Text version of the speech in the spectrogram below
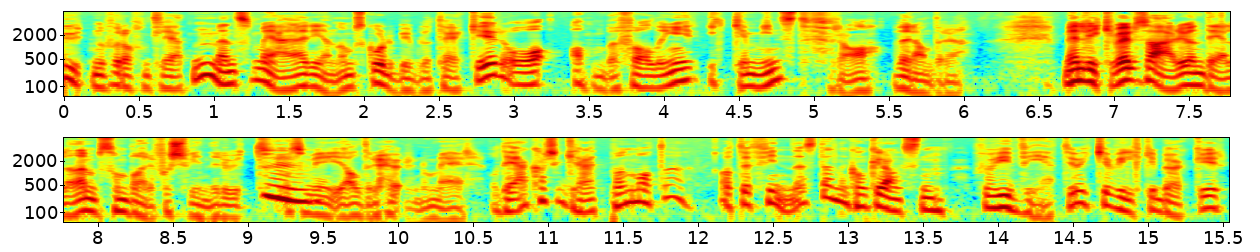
utenfor offentligheten, men som er gjennom skolebiblioteker og anbefalinger, ikke minst fra hverandre. Men likevel så er det jo en del av dem som bare forsvinner ut, og som vi aldri hører noe mer. Og det er kanskje greit på en måte, at det finnes denne konkurransen. For vi vet jo ikke hvilke bøker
